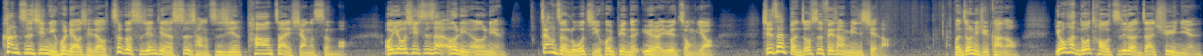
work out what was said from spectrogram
看资金你会了解到这个时间点的市场资金它在想什么，而尤其是在二零二二年。这样子的逻辑会变得越来越重要。其实，在本周是非常明显了。本周你去看哦，有很多投资人在去年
